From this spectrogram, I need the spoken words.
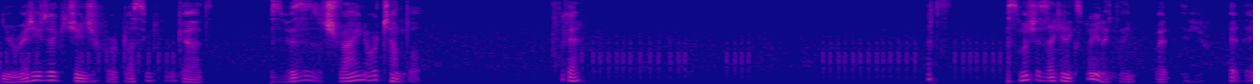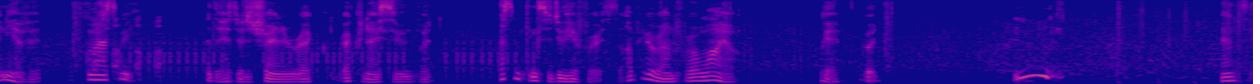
you're ready to exchange it for a blessing from the gods. Just visit a shrine or temple. Okay. That's as much as I can explain, I think, but if you get any of it, come ask me. Have to head to the shrine and rec recognize soon, but I have some things to do here first. So I'll be around for a while. Okay, good. Mm. Fancy.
